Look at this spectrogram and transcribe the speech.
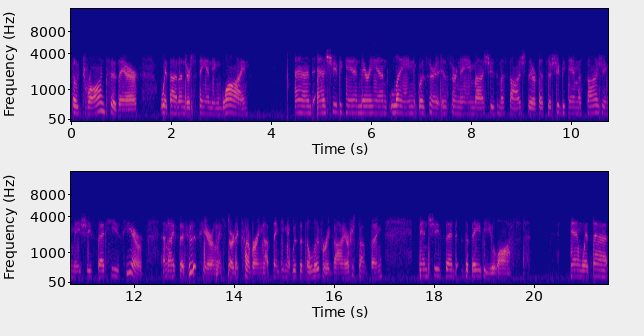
so drawn to there without understanding why. And as she began, Marianne Lane was her is her name. Uh, she's a massage therapist. So she began massaging me. She said, "He's here," and I said, "Who's here?" And I started covering up, thinking it was a delivery guy or something. And she said, "The baby you lost." And with that,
